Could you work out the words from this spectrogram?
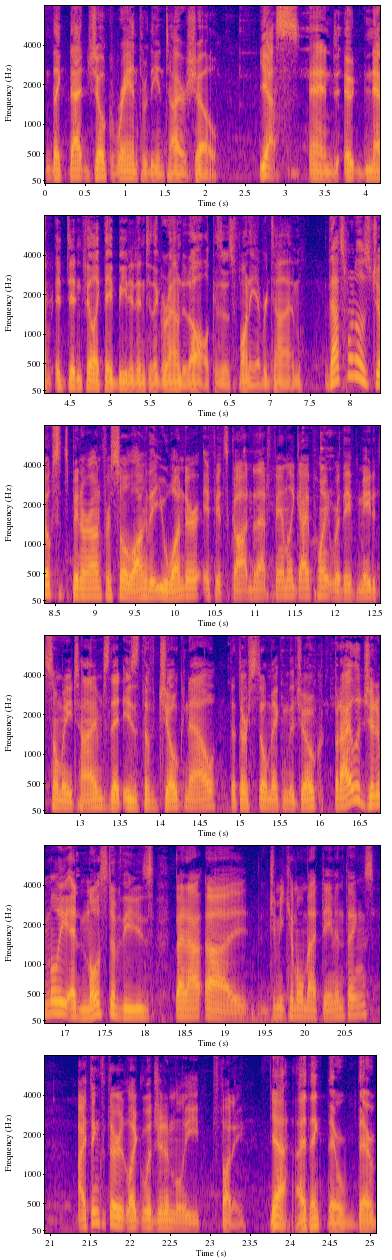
like that joke ran through the entire show, Yes, and it never it didn't feel like they beat it into the ground at all because it was funny every time. that's one of those jokes that's been around for so long that you wonder if it's gotten to that Family Guy point where they've made it so many times that is the joke now that they're still making the joke. But I legitimately, at most of these Ben, uh, Jimmy Kimmel, Matt Damon things, I think that they're like legitimately funny. Yeah, I think they're they're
